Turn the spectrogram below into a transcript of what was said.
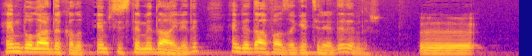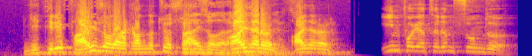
hem dolarda kalıp hem sisteme dahil edip hem de daha fazla getiri elde edebilir. Ee, getiri faiz olarak anlatıyorsan Faiz olarak aynen öyle. Aynen öyle. Info Yatırım sundu.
